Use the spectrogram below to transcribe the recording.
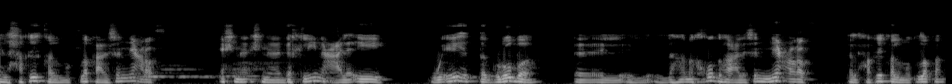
الحقيقة المطلقة علشان نعرف إحنا إحنا داخلين على إيه وإيه التجربة اللي هناخدها علشان نعرف الحقيقة المطلقة؟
